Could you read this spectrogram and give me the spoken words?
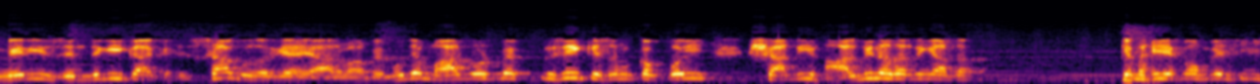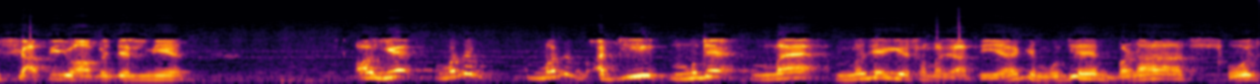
मेरी ज़िंदगी का एक हिस्सा गुजर गया यार वहाँ पे। मुझे मार रोड पे किसी किस्म का कोई शादी हाल भी नज़र नहीं आता कि मैं ये कहूँ कि शादी वहाँ पे चलनी है। और ये मतलब मतलब अजीब, मुझे, मैं, मुझे ये समझ आती है कि मुझे बड़ा सोच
